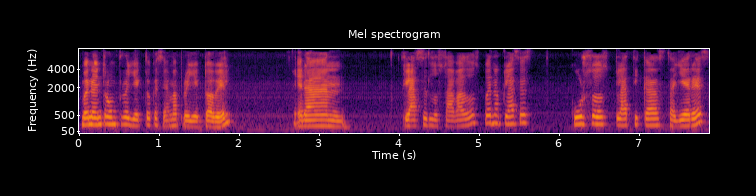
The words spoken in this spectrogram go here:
bueno, entro a un proyecto que se llama Proyecto Abel. Eran clases los sábados, bueno, clases, cursos, pláticas, talleres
